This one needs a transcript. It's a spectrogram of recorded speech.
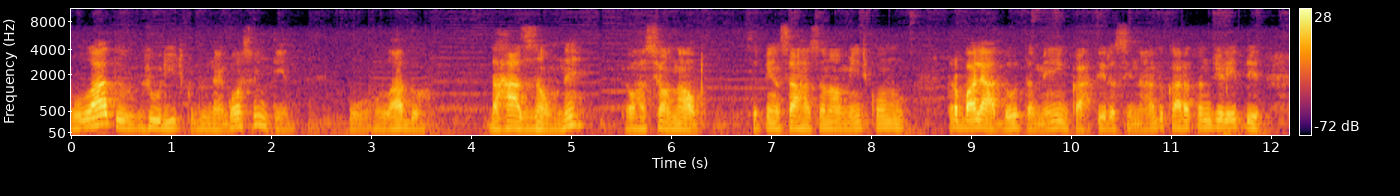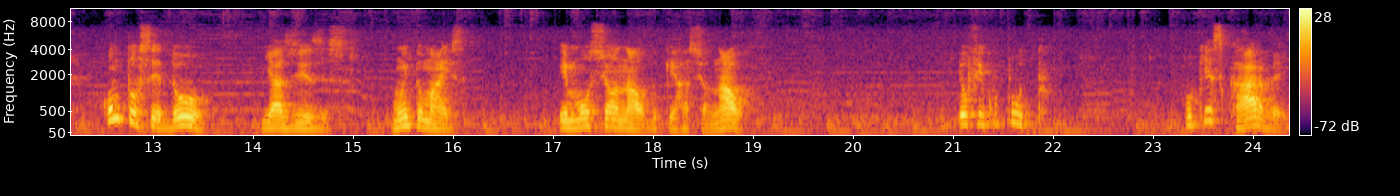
O lado jurídico do negócio eu entendo. O, o lado da razão, né? Que é o racional. Você pensar racionalmente como trabalhador também, carteira assinada, o cara tá no direito dele. Como torcedor, e às vezes muito mais emocional do que racional, eu fico puto. Porque esse cara, velho,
